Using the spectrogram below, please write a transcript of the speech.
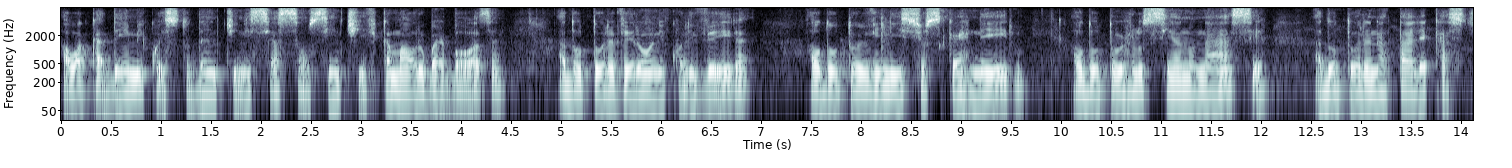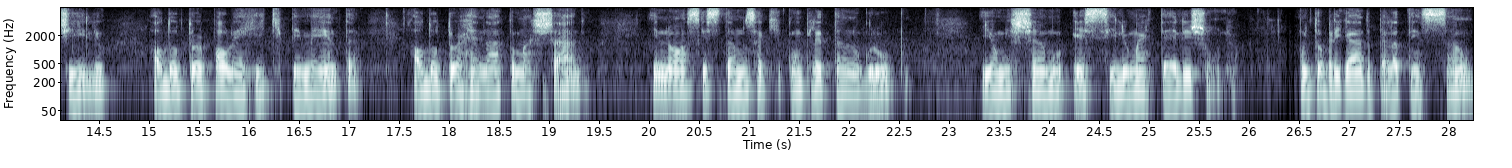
ao acadêmico estudante de iniciação científica Mauro Barbosa, a doutora Verônica Oliveira, ao doutor Vinícius Carneiro, ao doutor Luciano Nasser, a doutora Natália Castilho, ao doutor Paulo Henrique Pimenta, ao doutor Renato Machado e nós que estamos aqui completando o grupo. E eu me chamo Ercílio Martelli Júnior. Muito obrigado pela atenção.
